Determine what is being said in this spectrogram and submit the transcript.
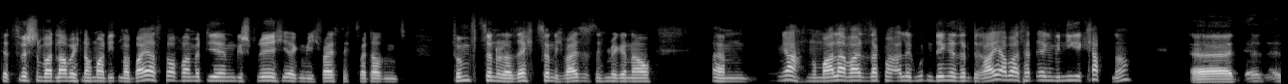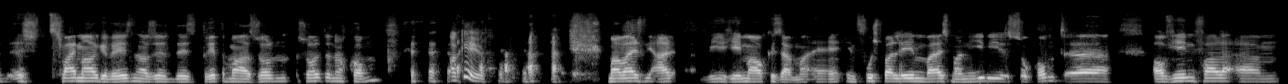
Dazwischen war, glaube ich, nochmal Dietmar Beiersdorfer mit dir im Gespräch, irgendwie, ich weiß nicht, 2015 oder 16, ich weiß es nicht mehr genau. Ähm, ja, normalerweise sagt man, alle guten Dinge sind drei, aber es hat irgendwie nie geklappt, ne? Äh, es ist zweimal gewesen, also das dritte Mal soll, sollte noch kommen. Okay. man weiß nicht, wie ich eben auch gesagt habe, äh, im Fußballleben weiß man nie, wie es so kommt. Äh, auf jeden Fall ähm,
